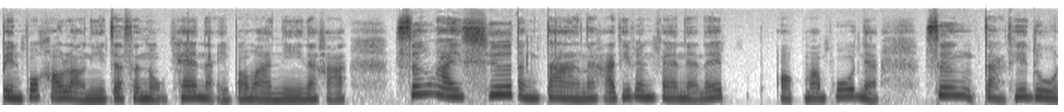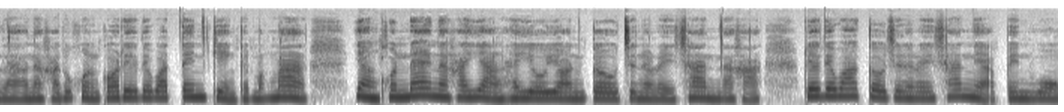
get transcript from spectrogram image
เป็นพวกเขาเหล่านี้จะสนุกแค่ไหนประมาณนี้นะคะ ซึ่งรายชื่อต่างๆนะคะ ที่แฟนๆเนี่ยได้ ออกมาพูดเนี่ย ซึ่งจากที่ดูแล้วนะคะ ทุกคนก็เรียกได้ว่าเต้นเก่งกันมาก ๆ อย่างคนแรกนะคะอย่างฮโยยอน Girls' Generation นะคะ เรียกได้ว่า Girls' Generation เนี่ย เป็นวง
